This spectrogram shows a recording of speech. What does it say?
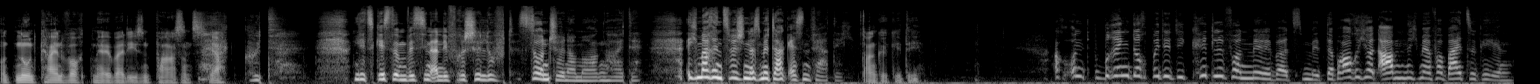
und nun kein Wort mehr über diesen Parsons, ja? Gut. Jetzt gehst du ein bisschen an die frische Luft. So ein schöner Morgen heute. Ich mache inzwischen das Mittagessen fertig. Danke, Kitty. Ach, und bring doch bitte die Kittel von Milberts mit. Da brauche ich heute Abend nicht mehr vorbeizugehen.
